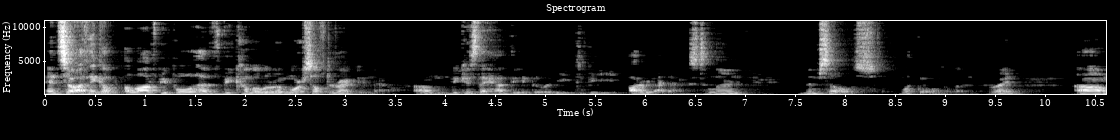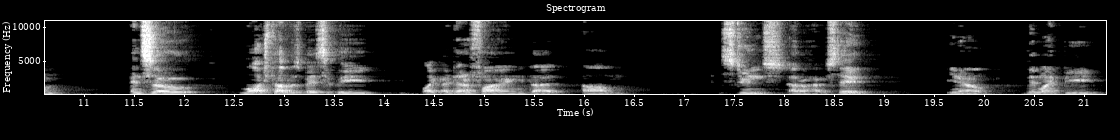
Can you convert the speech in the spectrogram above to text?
And so I think a, a lot of people have become a little bit more self-directed now um, because they have the ability to be autodidacts, to learn themselves what they want to learn, right? Um, and so Launchpad was basically like identifying that um, students at Ohio State, you know, they might be,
